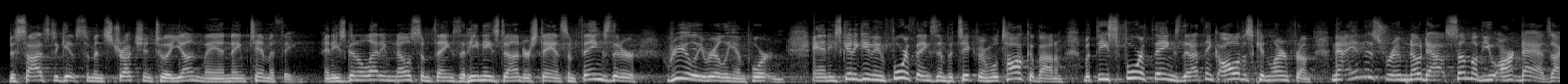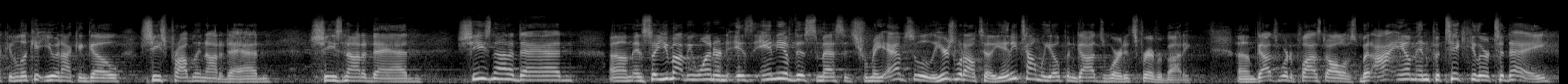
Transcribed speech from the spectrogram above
decides to give some instruction to a young man named Timothy. And he's going to let him know some things that he needs to understand, some things that are really, really important. And he's going to give him four things in particular, and we'll talk about them. But these four things that I think all of us can learn from. Now, in this room, no doubt, some of you aren't dads. I can look at you and I can go, she's probably not a dad. She's not a dad. She's not a dad. Um, and so you might be wondering, is any of this message for me? Absolutely. Here's what I'll tell you. Anytime we open God's Word, it's for everybody. Um, God's Word applies to all of us. But I am in particular today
